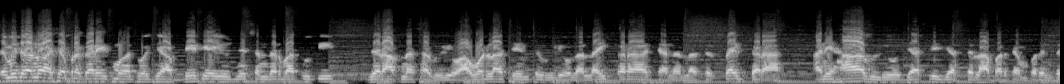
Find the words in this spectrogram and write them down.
तर मित्रांनो अशा प्रकारे एक महत्वाची अपडेट या योजने संदर्भात होती. जर आपणास हा व्हिडिओ आवडला असेल तर व्हिडिओला लाईक करा चॅनलला सबस्क्राईब करा आणि हा व्हिडिओ जास्तीत जास्त लाभार्थ्यांपर्यंत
